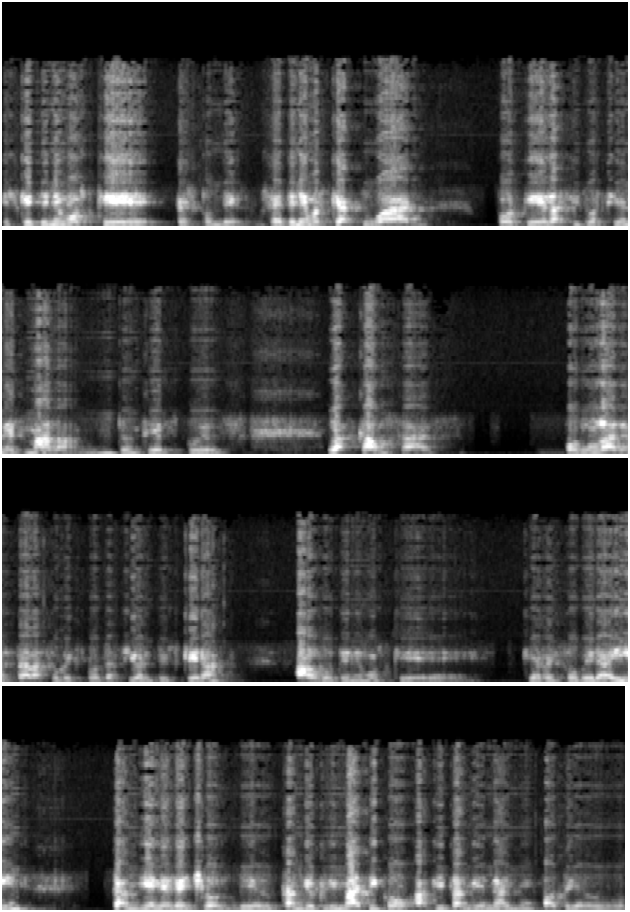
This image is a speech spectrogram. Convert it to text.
es que tenemos que responder, o sea, tenemos que actuar porque la situación es mala. Entonces, pues las causas, por un lado está la sobreexplotación pesquera, algo tenemos que resolver ahí. También el hecho del cambio climático, aquí también hay un papel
